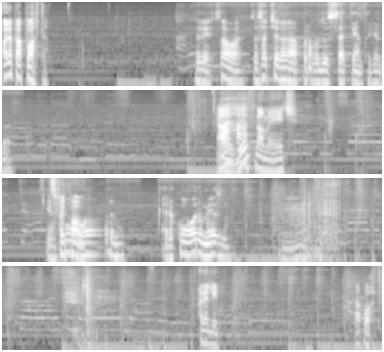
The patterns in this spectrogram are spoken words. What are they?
olha pra porta. Beleza, só, ó, deixa eu só tirar a prova dos 70 aqui agora. Ah, Aí, viu? finalmente. Esse Era foi com qual? ouro mesmo. Era com ouro mesmo. Olha ali. Na porta.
